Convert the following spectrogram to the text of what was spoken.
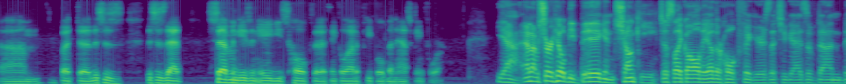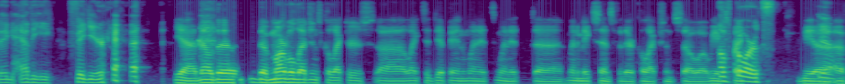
um, but uh, this is this is that 70s and 80s Hulk that I think a lot of people have been asking for. Yeah, and I'm sure he'll be big and chunky, just like all the other Hulk figures that you guys have done. Big, heavy figure. yeah, no, the the Marvel Legends collectors uh, like to dip in when it's when it uh, when it makes sense for their collection. So uh, we of course be a, yeah. a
